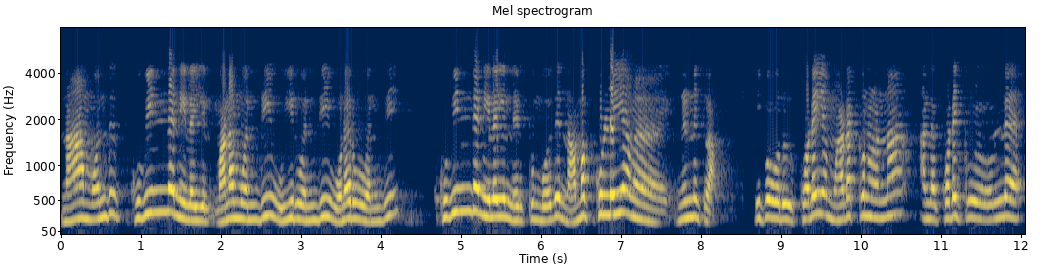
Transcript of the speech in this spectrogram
நாம் வந்து குவிந்த நிலையில் மனம் ஒன்றி உயிர் ஒன்றி உணர்வு ஒன்றி குவிந்த நிலையில் நிற்கும்போது நமக்குள்ளேயே அவன் நின்றுக்கலாம் இப்போ ஒரு கொடையை மடக்கணும்னா அந்த கொடைக்கு உள்ள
